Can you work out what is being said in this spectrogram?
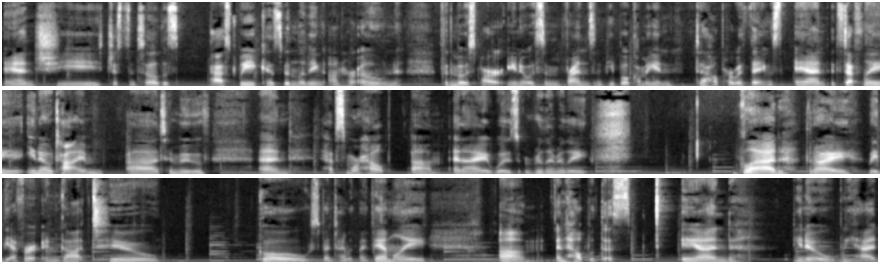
and she just until this past week has been living on her own for the most part, you know, with some friends and people coming in to help her with things. And it's definitely, you know, time uh, to move and have some more help. Um, and I was really, really glad that I made the effort and got to go spend time with my family um, and help with this. And, you know, we had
